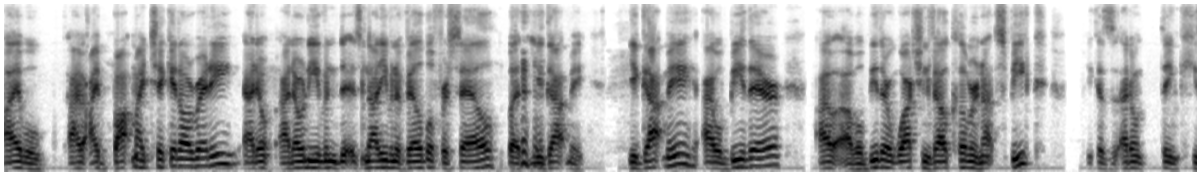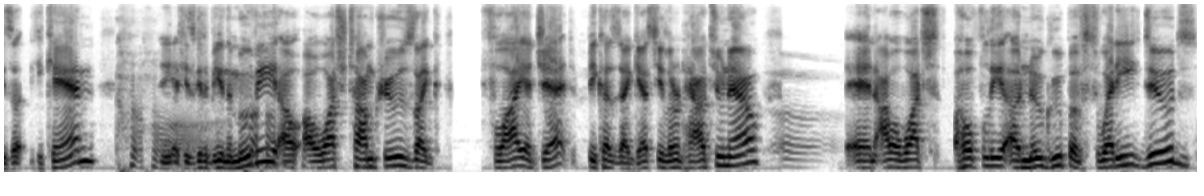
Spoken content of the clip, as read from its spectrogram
I will. I, I bought my ticket already. I don't. I don't even. It's not even available for sale. But you got me. You got me. I will be there. I, I will be there watching Val Kilmer not speak because I don't think he's a, he can. He's going to be in the movie. I'll, I'll watch Tom Cruise like fly a jet because I guess he learned how to now. Oh. And I will watch hopefully a new group of sweaty dudes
